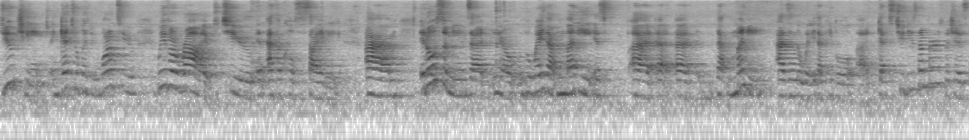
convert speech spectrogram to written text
do change and get to a place we want to, we've arrived to an ethical society. Um, it also means that, you know, the way that money is, uh, uh, uh, that money, as in the way that people uh, gets to these numbers, which is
